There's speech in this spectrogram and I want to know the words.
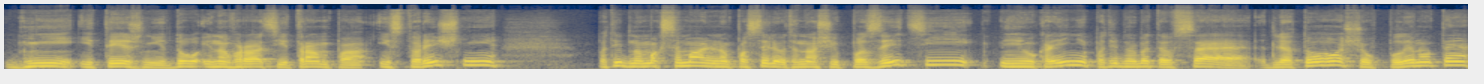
дні і тижні до інаугурації Трампа історичні. Потрібно максимально посилювати наші позиції, і Україні потрібно робити все для того, щоб вплинути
